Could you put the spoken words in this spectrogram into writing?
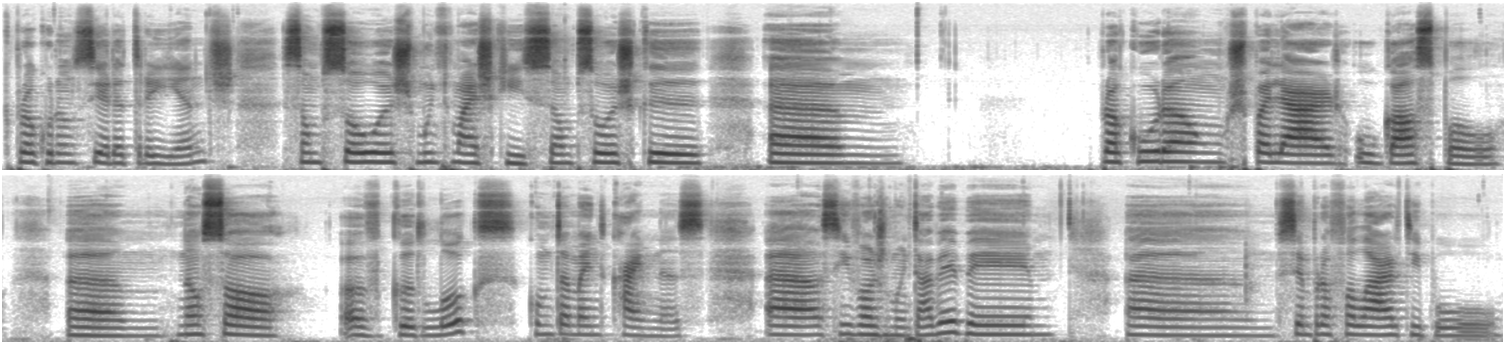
que procuram ser atraentes, são pessoas muito mais que isso, são pessoas que um, procuram espalhar o gospel, não só of good looks, como também de kindness. Uh, se envolve muito a bebê, sempre a falar tipo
